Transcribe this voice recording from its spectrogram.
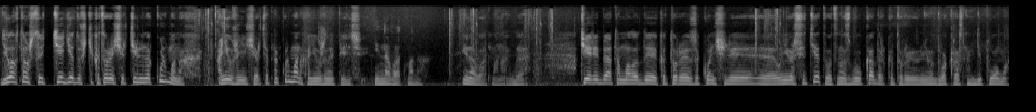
Дело в том, что те дедушки, которые чертили на кульманах, они уже не чертят на кульманах, они уже на пенсии. И на ватманах. И на ватманах, да. Те ребята молодые, которые закончили э, университет, вот у нас был кадр, который у него два красных диплома,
